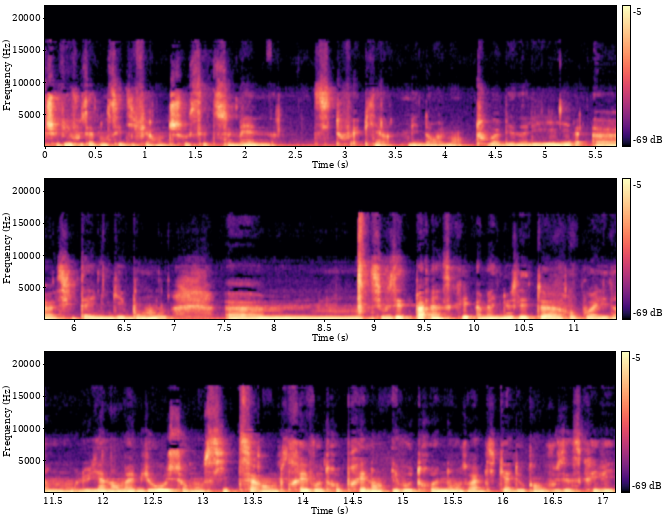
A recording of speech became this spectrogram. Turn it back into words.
je vais vous annoncer différentes choses cette semaine, si tout va bien, mais normalement tout va bien aller, euh, si le timing est bon. Euh, si vous n'êtes pas inscrit à ma newsletter, vous pouvez aller dans mon, le lien dans ma bio sur mon site, rentrez votre prénom et votre nom, vous aurez un petit cadeau quand vous vous inscrivez.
